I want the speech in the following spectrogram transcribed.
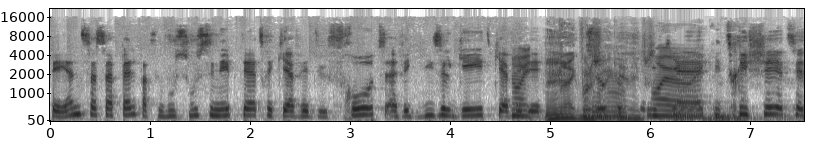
PN, ça s'appelle, parce que vous vous souvenez peut-être qu'il y avait du fraude avec Dieselgate, qu'il y avait Oui. des Mmh, avec. Ouais, ouais, ouais. qui trichaient, etc.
